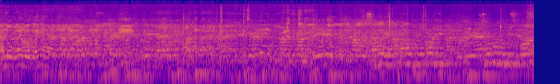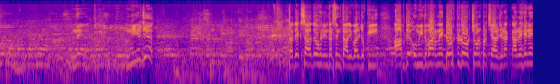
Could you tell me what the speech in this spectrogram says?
ਆ ਲੋਕ ਲਾਈ ਲੋਕ ਲਾਈਆਂ। ਨੀ- ਨੀਰਜ ਤਾਂ ਦੇਖ ਸਕਦੇ ਹੋ ਹਰਿੰਦਰ ਸਿੰਘ ਧਾਲੀਵਾਲ ਜੋ ਕਿ ਆਪ ਦੇ ਉਮੀਦਵਾਰ ਨੇ ਡੋਰ ਟੂ ਡੋਰ ਚੋਣ ਪ੍ਰਚਾਰ ਜਿਹੜਾ ਕਰ ਰਹੇ ਨੇ।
